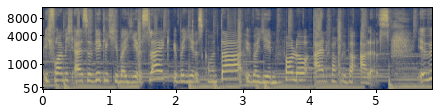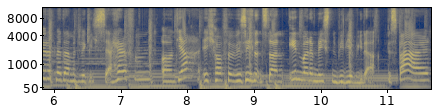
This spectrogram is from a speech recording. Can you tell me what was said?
Ich freue mich also wirklich über jedes Like, über jedes Kommentar, über jeden Follow, einfach über alles. Ihr würdet mir damit wirklich sehr helfen. Und ja, ich hoffe, wir sehen uns dann in meinem nächsten Video wieder. Bis bald!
